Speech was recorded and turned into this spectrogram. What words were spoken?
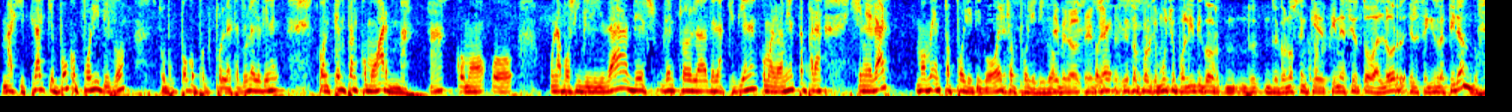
magistral que pocos políticos, pocos por, la estatura que tienen, contemplan como arma, ¿ah? como una posibilidad de, dentro de, la, de las que tienen como herramientas para generar momentos políticos o hechos políticos. Sí, pero eh, eso porque muchos políticos reconocen que tiene cierto valor el seguir respirando.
